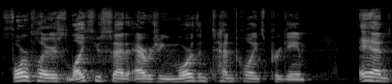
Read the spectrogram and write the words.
Four players, like you said, averaging more than 10 points per game, and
